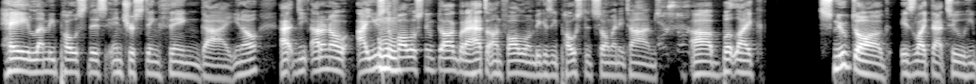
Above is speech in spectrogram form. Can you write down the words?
hey, let me post this interesting thing guy. You know, I, I don't know. I used mm-hmm. to follow Snoop Dogg, but I had to unfollow him because he posted so many times. Uh, but like Snoop Dogg is like that too. He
